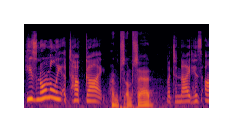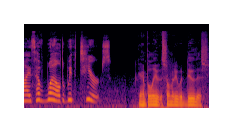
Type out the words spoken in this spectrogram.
He's normally a tough guy. I'm, I'm sad. But tonight his eyes have welled with tears. Can't believe that somebody would do this.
